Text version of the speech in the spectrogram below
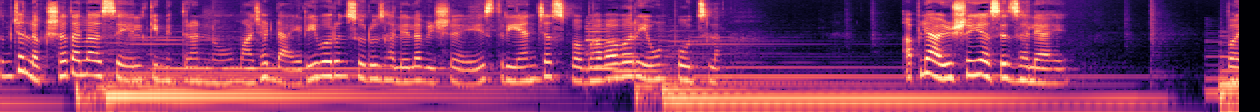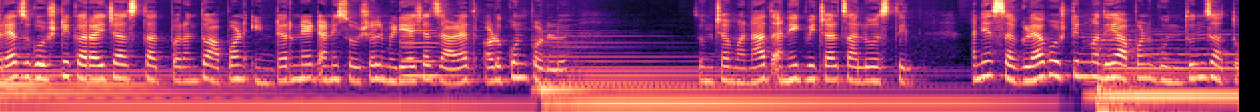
तुमच्या लक्षात आलं असेल की मित्रांनो माझ्या डायरीवरून सुरू झालेला विषय स्त्रियांच्या स्वभावावर येऊन पोचला. आपले आयुष्यही असेच झाले आहे. बऱ्याच गोष्टी करायच्या असतात परंतु आपण इंटरनेट आणि सोशल मीडियाच्या जाळ्यात अडकून पडलोय. तुमच्या मनात अनेक विचार चालू असतील आणि या सगळ्या गोष्टींमध्ये आपण गुंतून जातो.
